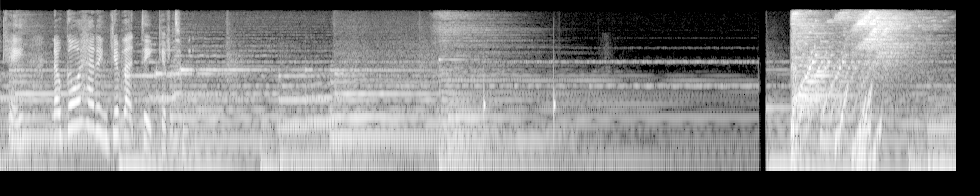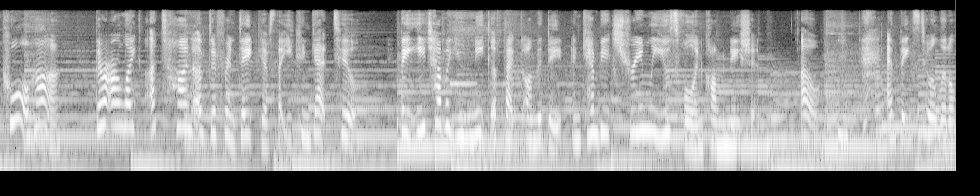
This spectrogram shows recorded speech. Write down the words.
Okay, now go ahead and give that date gift to me. Cool, huh? There are like a ton of different date gifts that you can get too. They each have a unique effect on the date and can be extremely useful in combination. Oh, and thanks to a little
